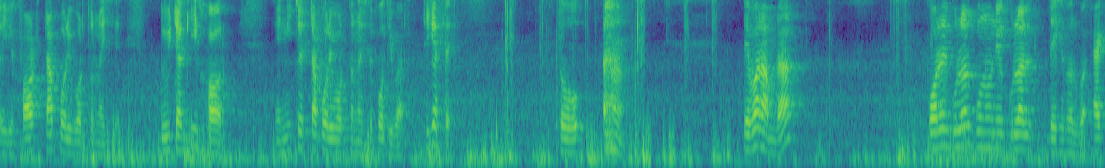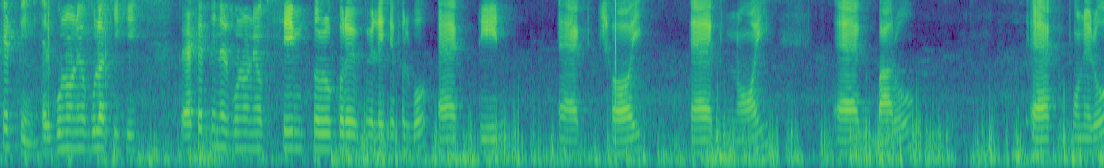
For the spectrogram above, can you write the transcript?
এই হরটা পরিবর্তন হয়েছে দুইটা কি? হর। এই নিচেরটা পরিবর্তন হয়েছে প্রতিবার। ঠিক আছে? তো এবার আমরা পরেরগুলোর গুণনীয়কগুলো দেখে ফেলব। একের তিন। এর গুণনীয়কগুলো কী কী? তো একের তিনের গুণনীয়ক সিম্পল করে লিখে ফেলব। এক, তিন, এক, ছয়, এক, নয়, এক, বারো, এক, পনেরো,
